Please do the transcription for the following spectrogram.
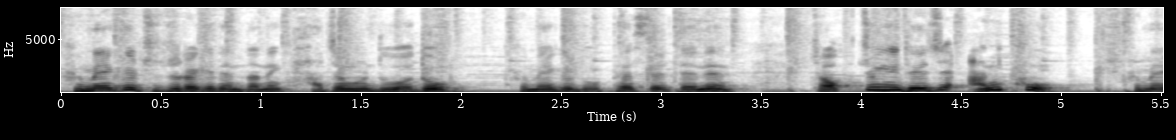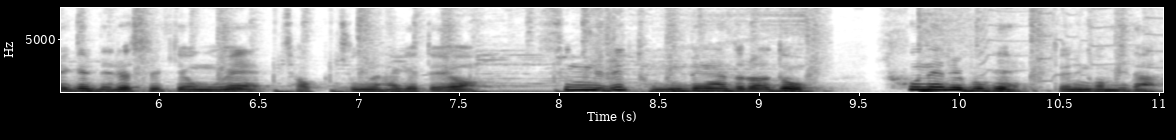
금액을 조절하게 된다는 가정을 두어도 금액을 높였을 때는 적중이 되지 않고 금액을 내렸을 경우에 적중을 하게 되어 승률이 동등하더라도 손해를 보게 되는 겁니다.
